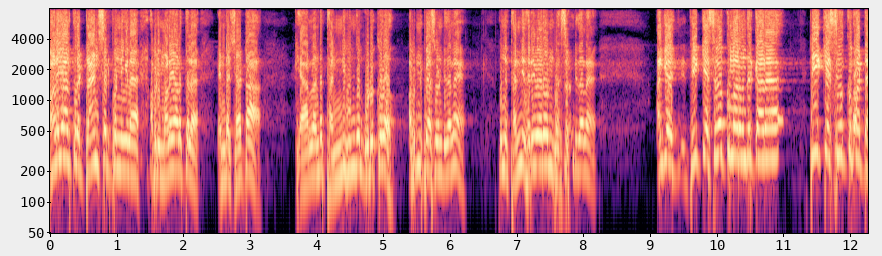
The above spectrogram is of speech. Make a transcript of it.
மலையாளத்தில் டிரான்ஸ்லேட் பண்ணீங்களே அப்படி மலையாளத்தில் என்ற ஷேட்டா கேரளாண்ட தண்ணி கொஞ்சம் கொடுக்கலோ? அப்படின்னு பேச வேண்டியதானே? கொஞ்சம் தண்ணி சரி வேணும்னு பேச வேண்டியதானே? அங்கே டி கே சிவகுமார் வந்திருக்காரு. டி கே சிவகுமார்ட்ட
